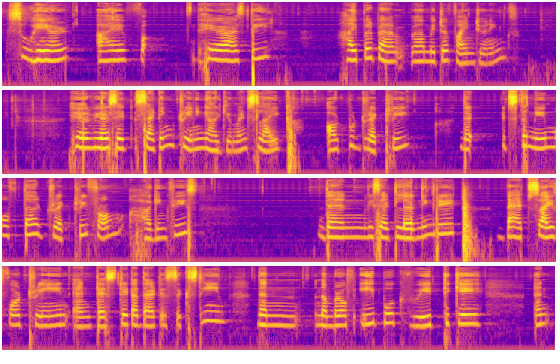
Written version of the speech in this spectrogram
So here I here are the hyperparameter fine tunings. Here we are set, setting training arguments like output directory that it's the name of the directory from Hugging Face. Then we set learning rate, batch size for train and test data that is 16. Then number of epoch, weight decay and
